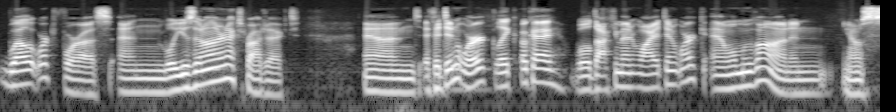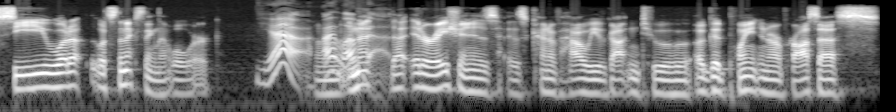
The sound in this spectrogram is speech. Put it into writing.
well it worked for us and we'll use it on our next project. And if it didn't work, like okay, we'll document why it didn't work and we'll move on and you know see what what's the next thing that will work. Yeah, I uh, love that, that. That iteration is is kind of how we've gotten to a good point in our process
